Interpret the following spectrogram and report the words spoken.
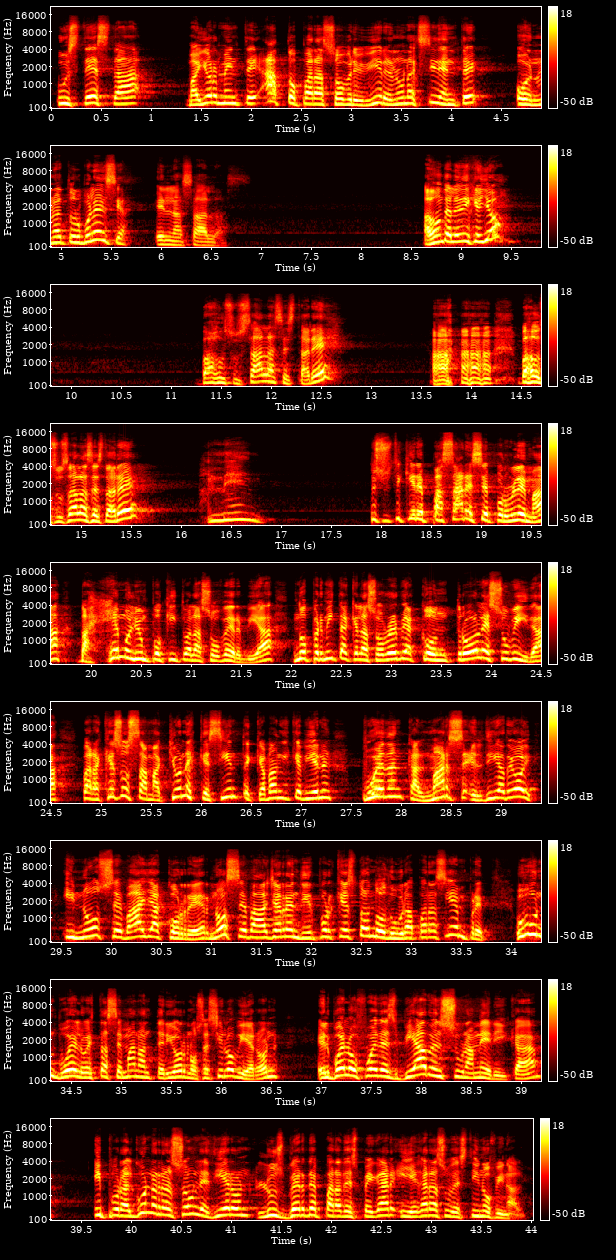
usted está mayormente apto para sobrevivir en un accidente o en una turbulencia? En las alas. ¿A dónde le dije yo? Bajo sus alas estaré. Bajo sus alas estaré. Amén. Entonces, si usted quiere pasar ese problema, bajémosle un poquito a la soberbia. No permita que la soberbia controle su vida para que esos zamaquiones que siente que van y que vienen puedan calmarse el día de hoy y no se vaya a correr, no se vaya a rendir, porque esto no dura para siempre. Hubo un vuelo esta semana anterior, no sé si lo vieron, el vuelo fue desviado en Sudamérica y por alguna razón le dieron luz verde para despegar y llegar a su destino final.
